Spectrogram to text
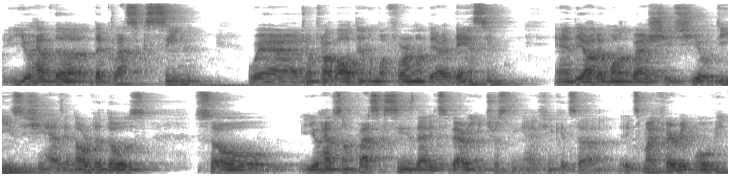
you have the the classic scene where John Travolta and Uma Thurman they are dancing, and the other one where she she ODs, she has an overdose. So you have some classic scenes that it's very interesting. I think it's a it's my favorite movie,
